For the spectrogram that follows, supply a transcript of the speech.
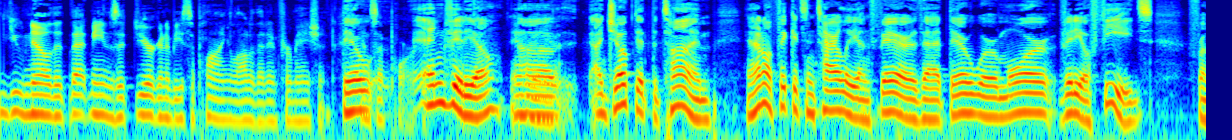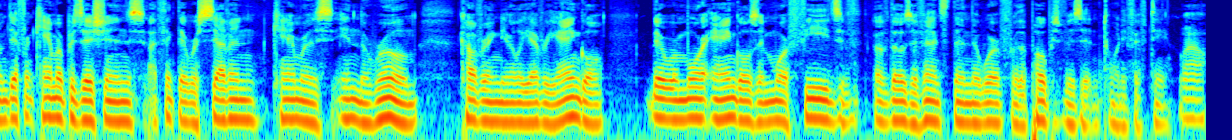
You know that that means that you're going to be supplying a lot of that information there, and support and video. And uh, video. I joked at the time, and I don't think it's entirely unfair that there were more video feeds from different camera positions. I think there were seven cameras in the room covering nearly every angle there were more angles and more feeds of, of those events than there were for the Pope's visit in 2015. Wow.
